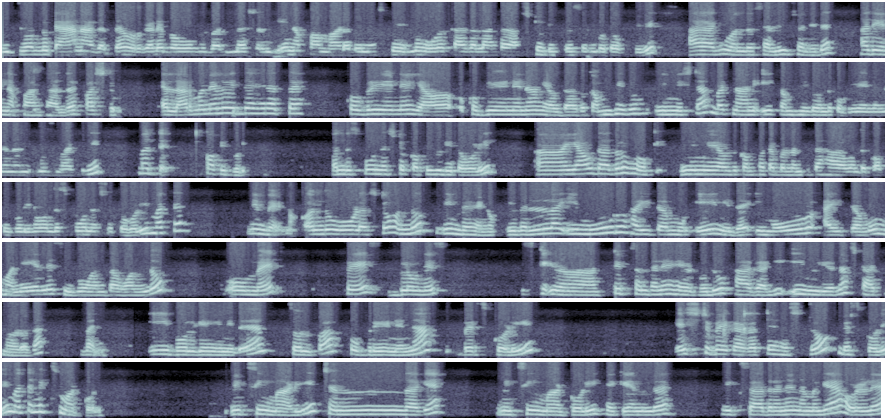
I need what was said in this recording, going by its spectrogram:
ನಿಜವಾಗ್ಲೂ ಟ್ಯಾನ್ ಆಗತ್ತೆ. ಹೊರಗಡೆ ಹೋಗಿ ಬಂದಷ್ಟಲ್ಲಿ ಏನಪ್ಪಾ ಮಾಡೋದು ನೆಕ್ಸ್ಟ್ ಎಲ್ಲೂ ಹೋಗಕ್ಕಾಗಲ್ಲ ಅಂತ ಅಷ್ಟು ಡಿಸ್ಕಷನ್ ಹೋಗ್ತೀವಿ. ಹಾಗಾಗಿ ಒಂದು ಸೊಲ್ಯೂಷನ್ ಇದೆ. ಅದೇನಪ್ಪಾ ಅಂತ ಅಂದ್ರೆ ಫಸ್ಟ್ ಎಲ್ಲಾರ ಮನೇಲೂ ಇದ್ದೇ ಇರತ್ತೆ. ಕೊಬ್ಬರಿ ಎಣ್ಣೆ ಯಾವ ಕೊಬ್ಬರಿ ಎಣ್ಣೆನ ಯಾವ್ದಾದ್ರು ಕಂಪ್ನಿದು ನಿಮ್ ಇಷ್ಟ ಬಟ್ ನಾನು ಈ ಕಂಪ್ನಿದು ಒಂದು ಕೊಬ್ಬರಿ ಎಣ್ಣೆನ ನಾನು ಯೂಸ್ ಮಾಡ್ತೀನಿ. ಮತ್ತೆ ಕಾಫಿ ಪುಡಿ. ಒಂದು ಸ್ಪೂನ್ ಅಷ್ಟು ಕಾಫಿ ಪುಡಿ ತಗೊಳ್ಳಿ. ಆ, ಯಾವ್ದಾದ್ರು ಓಕೆ ನಿಮ್ಗೆ ಯಾವ್ದು ಕಂಫರ್ಟಬಲ್ ಅಂತ ಒಂದು ಕಾಫಿ ಪುಡಿನ, ಒಂದು ಸ್ಪೂನ್ ಅಷ್ಟು ತಗೊಳ್ಳಿ. ಮತ್ತೆ ನಿಂಬೆಹಣ್ಣು, ಒಂದು ಓಳಷ್ಟು ಒಂದು ನಿಂಬೆಹಣ್ಣು. ಇವೆಲ್ಲ ಈ ಮೂರು ಐಟಮ್ ಏನಿದೆ, ಈ ಮೂರು ಐಟಮ್ ಮನೆಯಲ್ಲೇ ಸಿಗುವಂತ ಒಂದು home made face glowness tips ಅಂತಾನೆ ಹೇಳ್ಬೋದು. ಹಾಗಾಗಿ ಈ ವಿಡಿಯೋನ ಸ್ಟಾರ್ಟ್ ಮಾಡೋದ? ಬನ್ನಿ. ಈ ಬೋಲ್ಗೆ ಏನಿದೆ? ಸ್ವಲ್ಪ ಕೊಬ್ಬರಿ ಎಣ್ಣೆನ ಬೆರೆಸ್ಕೊಳ್ಳಿ. ಎಷ್ಟು ಬೇಕಾಗತ್ತೆ ಅಷ್ಟು ಬೆರೆಸ್ಕೊಳ್ಳಿ ಮತ್ತೆ ಮಿಕ್ಸ್ ಮಾಡ್ಕೊಳ್ಳಿ. ಮಿಕ್ಸಿಂಗ್ ಮಾಡಿ ಚಂದಾಗೆ ಮಿಕ್ಸಿಂಗ್ ಮಾಡ್ಕೊಳ್ಳಿ. ಯಾಕೆಂದ್ರೆ ಮಿಕ್ಸ್ ಆದ್ರೇನೆ ನಮಗೆ ಒಳ್ಳೆ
